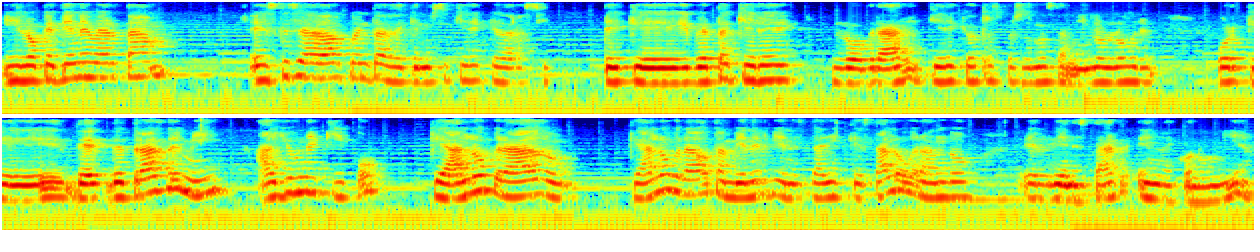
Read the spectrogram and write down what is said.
Y lo que tiene Berta es que se ha dado cuenta de que no se quiere quedar así, de que Berta quiere lograr y quiere que otras personas también lo logren, porque detrás de mí hay un equipo que ha logrado que ha logrado también el bienestar y que está logrando el bienestar en la economía.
